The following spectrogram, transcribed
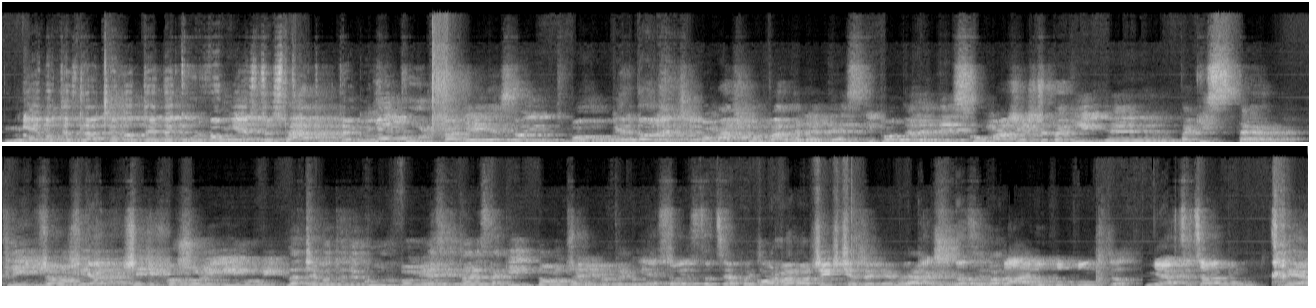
Nie, bo to jest dlaczego TD kurwą jest, to jest tytuł tego. Nie kurwa, nie jest. No i bo pierdolę cię. Bo masz kurwa teledysk i po teledysku masz jeszcze taki, yy, taki sten. Klip, że on siedzi, Ja- siedzi w koszuli i mówi dlaczego ty kurwą jest i to jest takie dołączenie do tego. Nie, to jest to co ja powiedziałem. Kurwa, no oczywiście, że nie. No, ja Tak się nazywa. Daj mu po punktach. Nie, ja chcę cały punkt. Nie,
